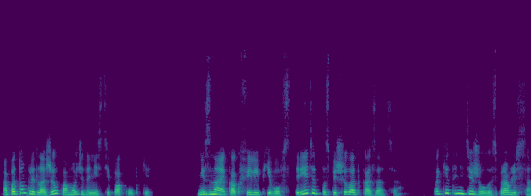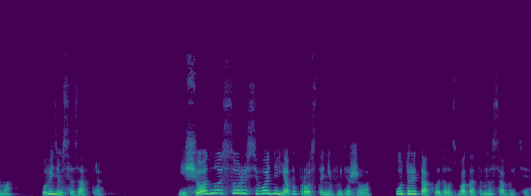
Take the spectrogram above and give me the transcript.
а потом предложил помочь донести покупки. Не зная, как Филипп его встретит, поспешил отказаться. Пакеты не тяжелые, справлюсь сама. Увидимся завтра. Еще одной ссоры сегодня я бы просто не выдержала. Утро и так выдалось богатым на события.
